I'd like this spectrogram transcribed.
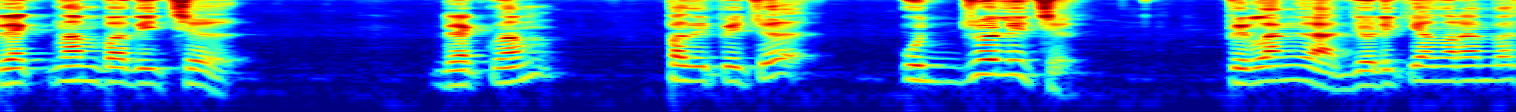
രത്നം പതിച്ച് രത്നം പതിപ്പിച്ച് ഉജ്ജ്വലിച്ച് തിളങ്ങുക ജ്വലിക്കുക എന്ന് പറയുമ്പോൾ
